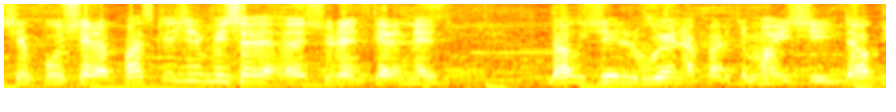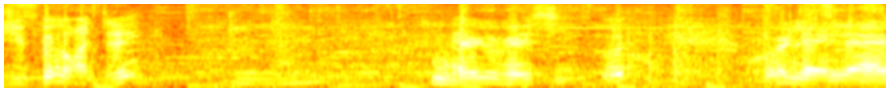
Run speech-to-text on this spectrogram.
c'est pour cela. Parce que j'ai vu ça euh, sur Internet. Donc j'ai loué un appartement ici. Donc je peux rentrer Ah, Merci. Oh là là.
